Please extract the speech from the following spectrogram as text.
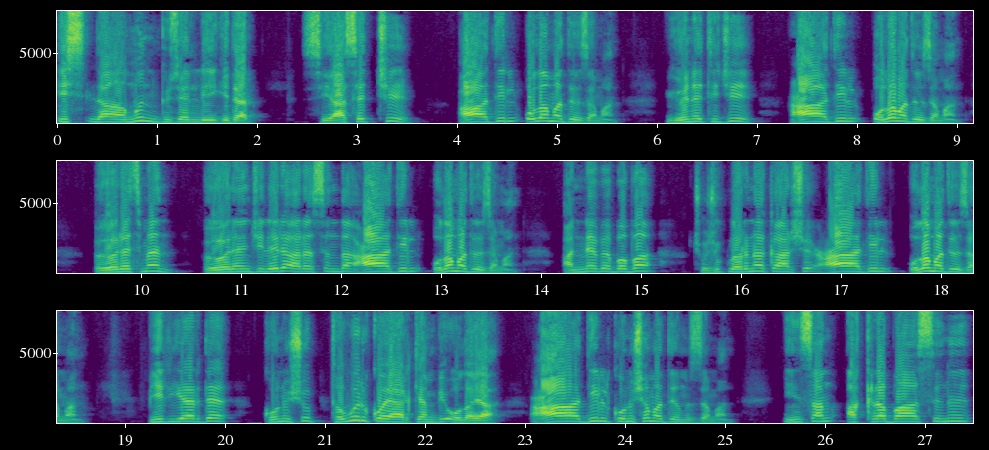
İslam'ın güzelliği gider. Siyasetçi adil olamadığı zaman, yönetici adil olamadığı zaman, öğretmen öğrencileri arasında adil olamadığı zaman, anne ve baba çocuklarına karşı adil olamadığı zaman, bir yerde konuşup tavır koyarken bir olaya adil konuşamadığımız zaman, insan akrabasını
